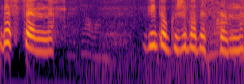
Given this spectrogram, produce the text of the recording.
Bezcenny. Widok grzyba bezcenny.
